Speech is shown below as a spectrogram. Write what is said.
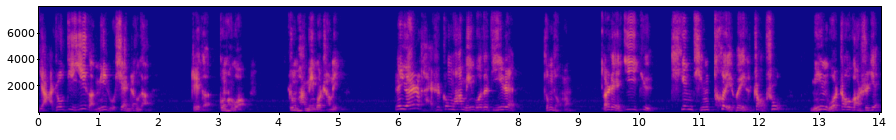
亚洲第一个民主宪政的这个共和国。中华民国成立，人袁世凯是中华民国的第一任总统，而且依据清廷退位的诏书，民国昭告世界，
